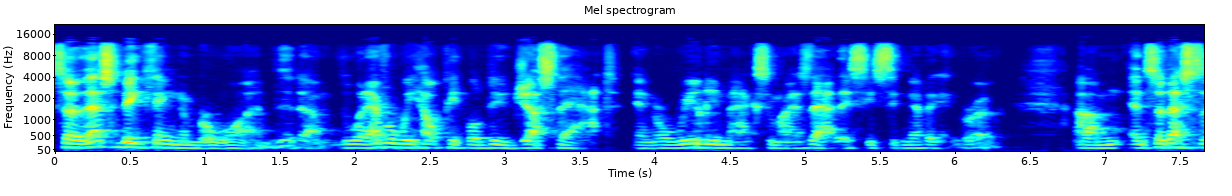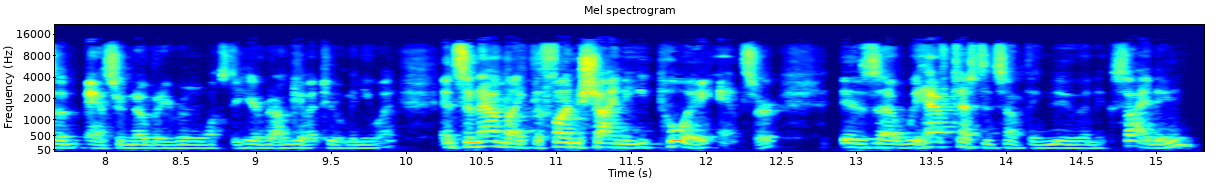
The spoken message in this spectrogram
So that's big thing number one. That um, whenever we help people do just that and really maximize that, they see significant growth. Um, and so that's the answer nobody really wants to hear, but I'll give it to them anyway. And so now, like the fun, shiny toy answer is uh, we have tested something new and exciting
